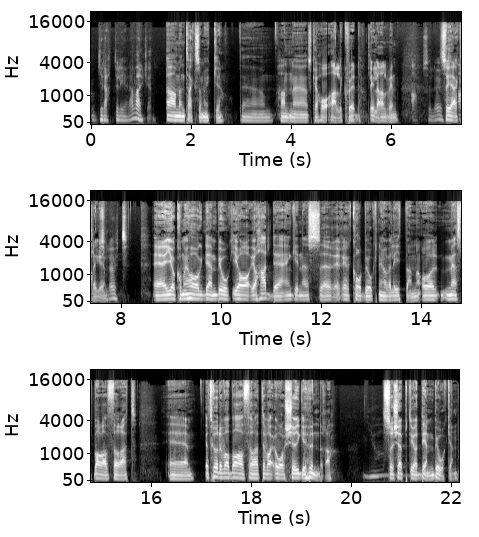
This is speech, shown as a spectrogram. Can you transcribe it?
Bara gratulera verkligen. Ja, men tack så mycket. Det, han eh, ska ha all cred, lilla Alvin. Absolut. Så jäkla grym. Absolut. Eh, Jag kommer ihåg den bok, jag, jag hade en Guinness eh, rekordbok när jag var liten och mest bara för att, eh, jag tror det var bara för att det var år 2000, så köpte jag den boken.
